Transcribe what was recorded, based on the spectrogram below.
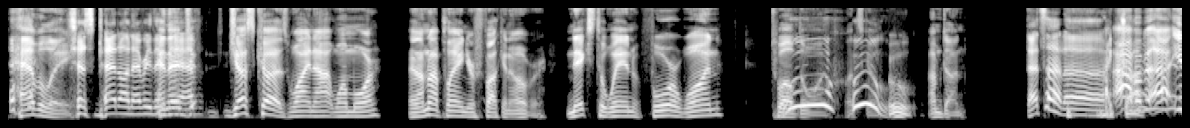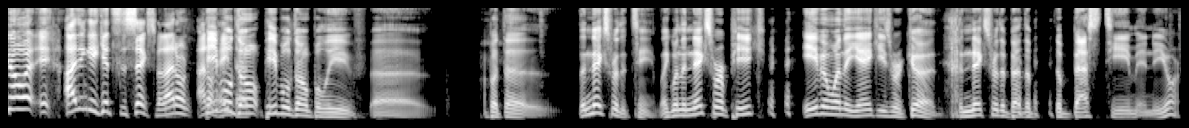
heavily. Just bet on everything and then ju- just cause, why not one more? And I'm not playing your fucking over. Knicks to win 4 1, 12 to 1. Let's go. Ooh. Ooh, I'm done. That's not. Uh, I'm a uh, you know what? It, I think it gets to six, but I don't. I don't. people hate don't people don't believe uh but the the Knicks were the team. Like when the Knicks were peak, even when the Yankees were good, the Knicks were the be- the the best team in New York.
